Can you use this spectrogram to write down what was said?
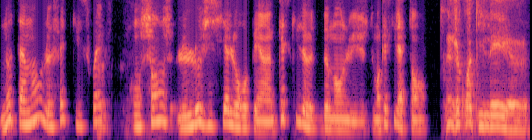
notamment le fait qu'il souhaite qu'on change le logiciel européen. Qu'est-ce qu'il demande, lui, justement? Qu'est-ce qu'il attend? Je crois qu'il est euh,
